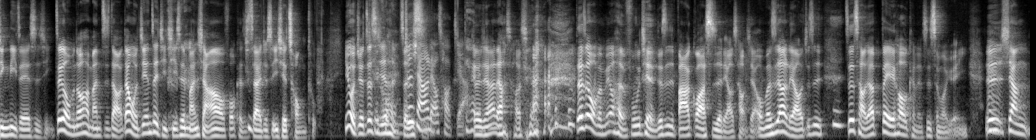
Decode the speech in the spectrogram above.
经历这些事情，这个我们都还蛮知道。但我今天这期其实蛮想要 focus 在就是一些冲突，因为我觉得这是一些很真实，就想要聊吵架，对，想要聊吵架，但是我们没有很肤浅，就是八卦式的聊吵架，我们是要聊就是这吵架背后可能是什么原因，就是像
